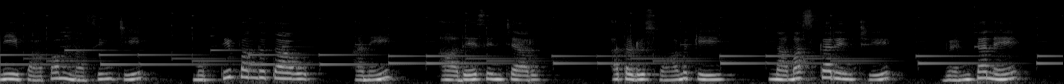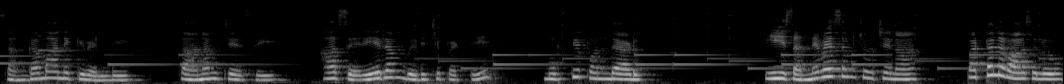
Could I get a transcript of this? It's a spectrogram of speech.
నీ పాపం నశించి ముక్తి పొందుతావు అని ఆదేశించారు. అతడు స్వామికి నమస్కరించి వెంటనే సంగమానికి వెళ్ళి స్నానం చేసి ఆ శరీరం విడిచిపెట్టి ముక్తి పొందాడు. ఈ సన్నివేశం చూచిన పట్టణవాసులు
